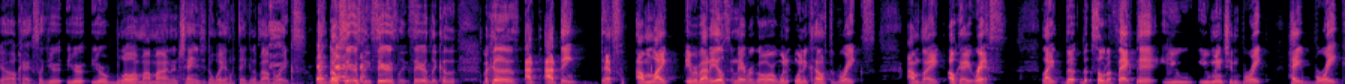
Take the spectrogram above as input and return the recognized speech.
Yeah, okay. So you're you're you're blowing my mind and changing the way I'm thinking about breaks. Like no, seriously, seriously, seriously, because because I I think that's I'm like everybody else in that regard. When when it comes to breaks, I'm like, okay, rest. Like the, the so the fact that you you mentioned break, hey, break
